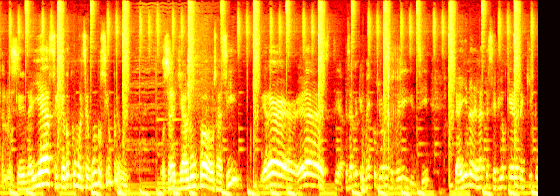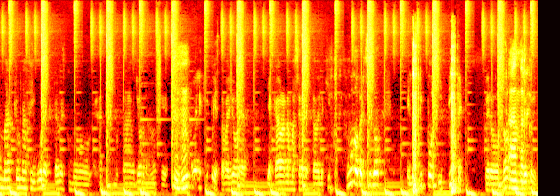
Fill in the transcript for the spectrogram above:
tal vez. Porque de ahí ya se quedó como el segundo siempre, güey. O sea, Sí. ya nunca, o sea, sí, era, era, este, a pesar de que Michael Jordan se fue y sí, de ahí en adelante se vio que era un equipo más que una figura que tal vez como antes como estaba Jordan, ¿no? Que Ujú. estaba el equipo y estaba Jordan. Y acá ahora nada más era estaba el equipo. Pudo haber sido el equipo y Pippen, pero no. Yo, creo-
